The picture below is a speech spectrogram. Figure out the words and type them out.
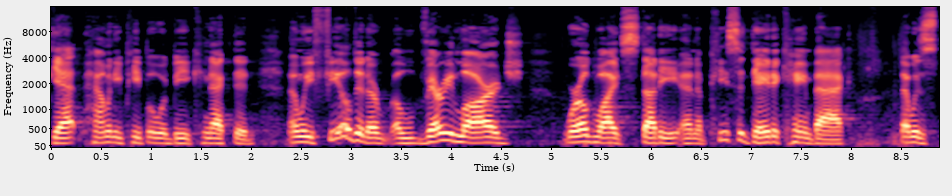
get? How many people would be connected? And we fielded a, a very large worldwide study, and a piece of data came back that was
